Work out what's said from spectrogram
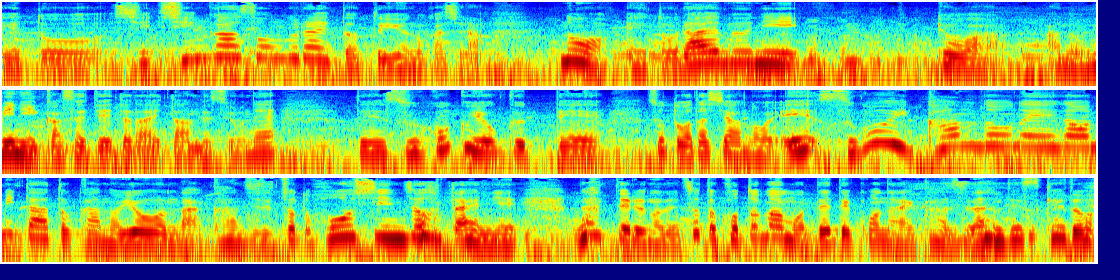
えっとシシンガーソングライターというのかしらの、えっとライブに今日はあの見に行かせていただいたんですよね。ですごくよくってちょっと私あのえすごい感動の映画を見たとかのような感じでちょっと放心状態になってるのでちょっと言葉も出てこない感じなんですけど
